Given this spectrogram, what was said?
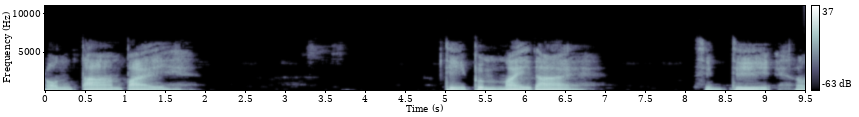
หลนตามไป ที่พึ่งไม่ได้ สิ่งที่เรา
